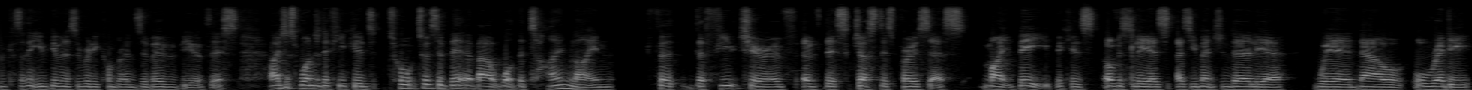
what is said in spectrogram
because um, I think you've given us a really comprehensive overview of this, I just wondered if you could talk to us a bit about what the timeline for the future of, of this justice process might be, because obviously, as, as you mentioned earlier, we're now already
